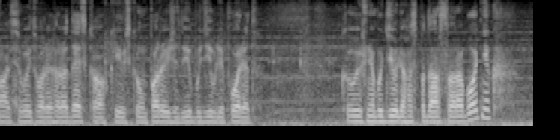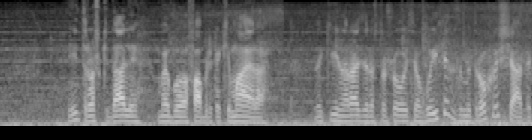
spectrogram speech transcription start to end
Ось витвори Городецького в Київському Парижі. Дві будівлі поряд. Колишня будівля господарства Работник. І трошки далі меблева фабрика Кімаєра, в якій наразі розташовується вихід з метро Хрещатик.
